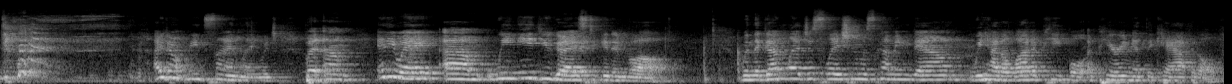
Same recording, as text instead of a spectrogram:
I don't read sign language. But um, anyway, um, we need you guys to get involved. When the gun legislation was coming down, we had a lot of people appearing at the Capitol.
